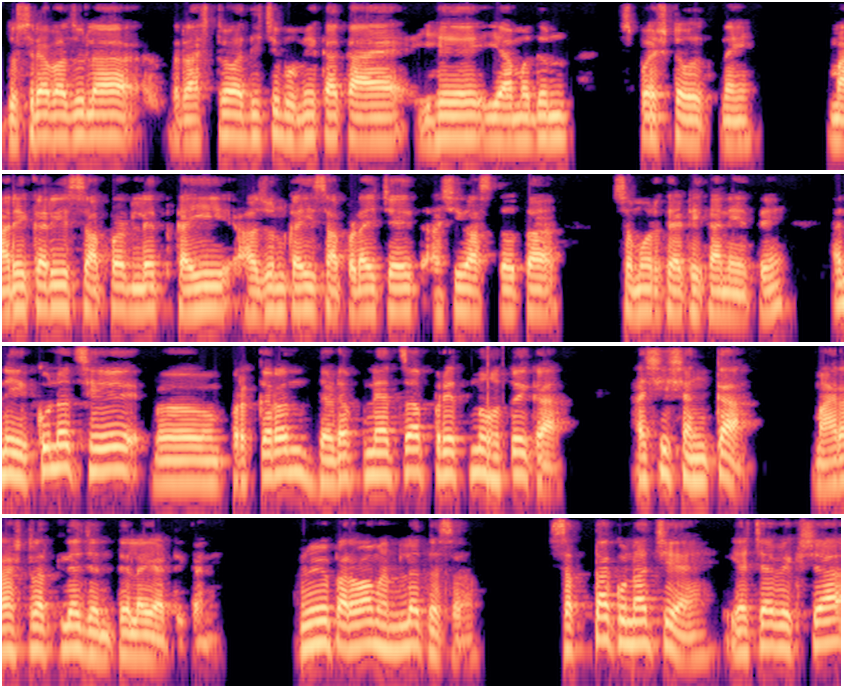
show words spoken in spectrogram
दुसऱ्या बाजूला राष्ट्रवादीची भूमिका काय हे यामधून स्पष्ट होत नाही. मारेकरी सापडलेत काही अजून काही सापडायचे आहेत अशी वास्तवता समोर त्या ठिकाणी येते. आणि एकूणच हे प्रकरण दडपण्याचा प्रयत्न होतोय का? अशी शंका महाराष्ट्रातल्या जनतेला या ठिकाणी. आणि मी परवा म्हणलं तसं सत्ता कुणाची आहे? याच्यापेक्षा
